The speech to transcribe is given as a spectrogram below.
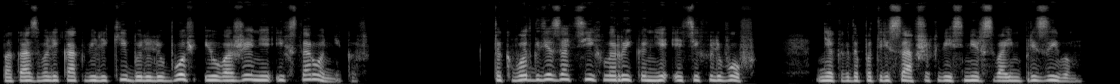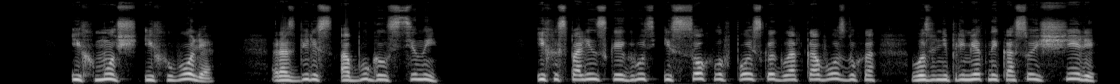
показывали, как велики были любовь и уважение их сторонников. Так вот где затихло рыканье этих львов, некогда потрясавших весь мир своим призывом. Их мощь, их воля разбились об угол стены. Их исполинская грудь иссохла в поисках глотка воздуха возле неприметной косой щели,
